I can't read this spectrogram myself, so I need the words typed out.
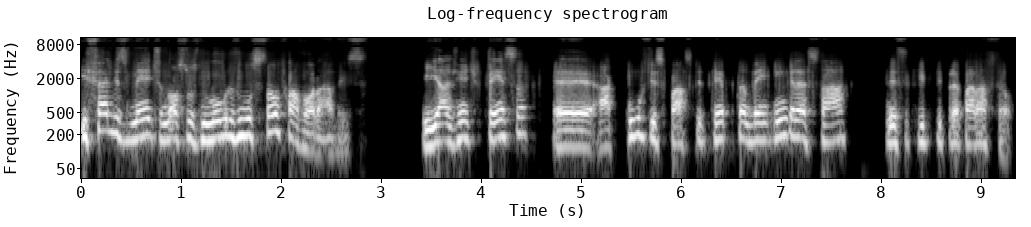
E felizmente nossos números não são favoráveis. E a gente pensa, é, a curto espaço de tempo, também ingressar nesse tipo de preparação.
